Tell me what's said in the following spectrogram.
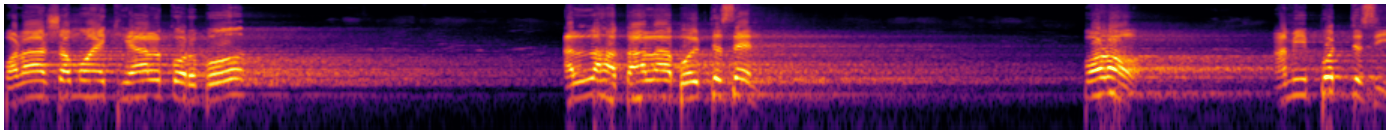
পড়ার সময় খেয়াল করব। আল্লাহ তালা বলতেছেন, পড়ো, আমি পড়তেছি।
